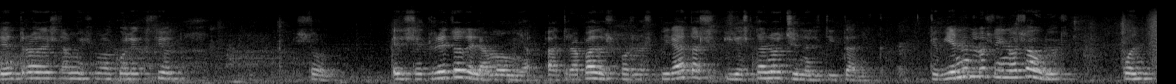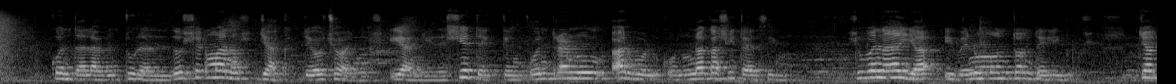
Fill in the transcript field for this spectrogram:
dentro de esta misma colección son el secreto de la momia, atrapados por los piratas y esta noche en el Titanic. Que vienen los dinosaurios, cuenta la aventura de dos hermanos, Jack, de 8 años, y Annie, de 7, que encuentran un árbol con una casita encima. Suben a ella y ven un montón de libros. Jack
